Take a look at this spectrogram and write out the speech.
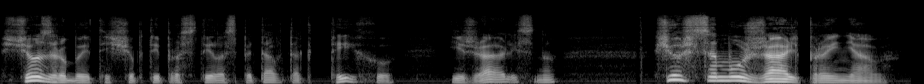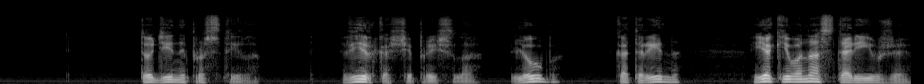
Що зробити, щоб ти простила? спитав так тихо і жалісно. Що ж саму жаль пройняв? Тоді не простила. Вірка ще прийшла, Люба, Катерина, як і вона старі вже.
